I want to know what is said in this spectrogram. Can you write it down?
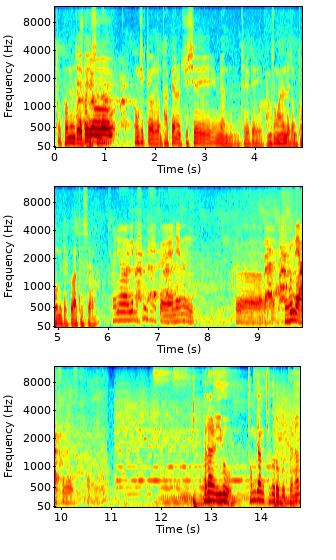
저 그 문제에 대해서는 공식적으로 좀 답변을 주시면 저희들이 방송하는데 좀 도움이 될 것 같았어요. 저녁에도 힘드실 거예요. 왜냐면 그두 군데 약속이 있으시거든요. 그날 이후 총장 측으로부터는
